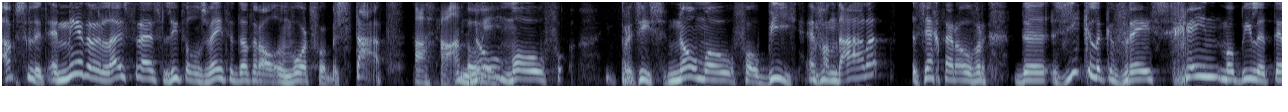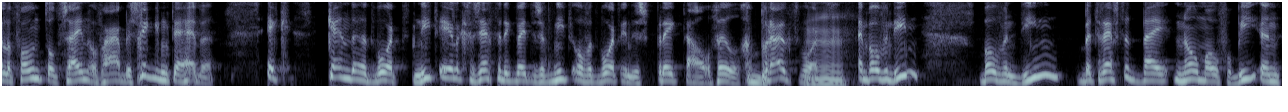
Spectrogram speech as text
Absoluut. En meerdere luisteraars lieten ons weten dat er al een woord voor bestaat. Ah, Nomo, precies, nomofobie. En Van Dalen zegt daarover de ziekelijke vrees geen mobiele telefoon tot zijn of haar beschikking te hebben. Ik kende het woord niet eerlijk gezegd en ik weet dus ook niet of het woord in de spreektaal veel gebruikt wordt. En bovendien, bovendien betreft het bij nomofobie een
